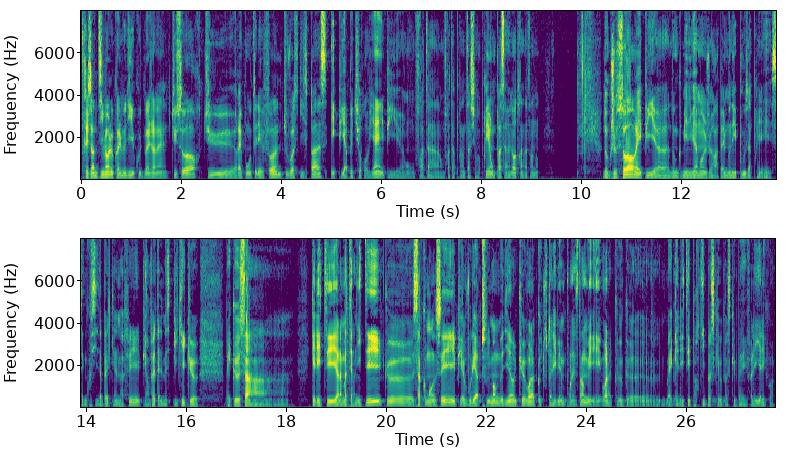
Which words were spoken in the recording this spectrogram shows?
très gentiment, le colonel me dit, écoute Benjamin, tu sors, tu réponds au téléphone, tu vois ce qui se passe, et puis après tu reviens, et puis on fera ta, on fera ta présentation après, on passe à un autre en attendant. Donc je sors et puis euh, donc bien évidemment je rappelle mon épouse après les 5 ou 6 appels qu'elle m'a fait et puis en fait elle m'expliquait que ben, que ça qu'elle était à la maternité, que ça commençait et puis elle voulait absolument me dire que voilà que tout allait bien pour l'instant mais voilà que, ben, qu'elle était partie parce que parce ben, il fallait y aller quoi.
